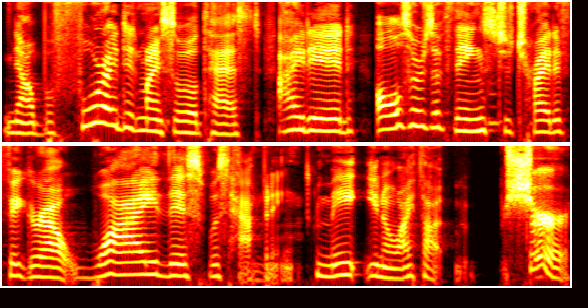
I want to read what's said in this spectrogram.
Now, before I did my soil test, I did all sorts of things to try to figure out why this was happening. May, you know, I thought sure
